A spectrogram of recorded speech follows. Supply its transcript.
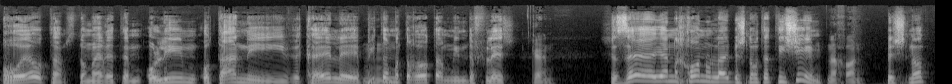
רואה אותם. זאת אומרת, הם עולים אותני וכאלה, פתאום אתה רואה אותם in the flash. כן, שזה היה נכון אולי בשנות התשעים. נכון. בשנות...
